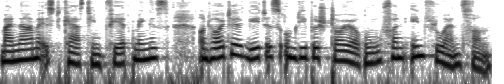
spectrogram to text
Mein Name ist Kerstin Pferdmenges und heute geht es um die Besteuerung von Influencern.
